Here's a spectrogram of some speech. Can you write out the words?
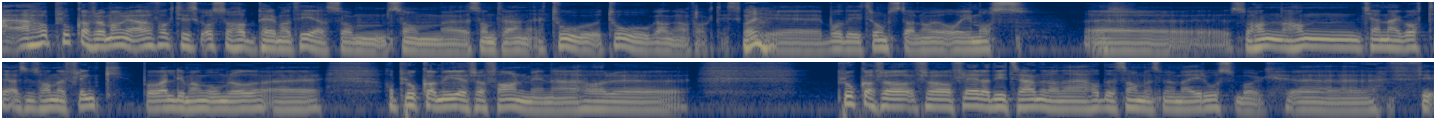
Nei, jeg har plukka fra mange. Jeg har faktisk også hatt Per-Mathias som, som, eh, som trener. To, to ganger, faktisk. I, både i Tromsdalen og, og i Moss. Eh, så han, han kjenner jeg godt til. Jeg syns han er flink på veldig mange områder. Jeg har plukka mye fra faren min. Jeg har uh, plukka fra, fra flere av de trenerne jeg hadde sammen med meg i Rosenborg. jeg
